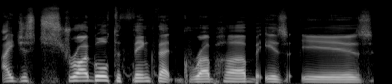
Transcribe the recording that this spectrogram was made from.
I just struggle to think that Grubhub is is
